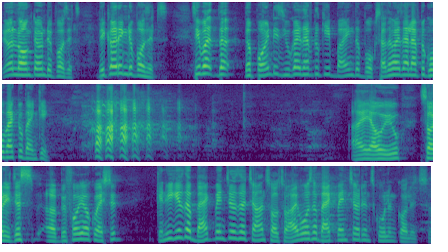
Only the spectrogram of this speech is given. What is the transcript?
Real long-term deposits, recurring deposits. See, but the, the point is you guys have to keep buying the books. Otherwise, I'll have to go back to banking. Hi, how are you? Sorry, just uh, before your question, can we give the backbenchers a chance also? I was a backbencher in school and college, so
